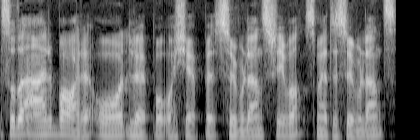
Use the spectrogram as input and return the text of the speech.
så det er bare å løpe og kjøpe Summerlands-skiva, som heter Summerlands.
